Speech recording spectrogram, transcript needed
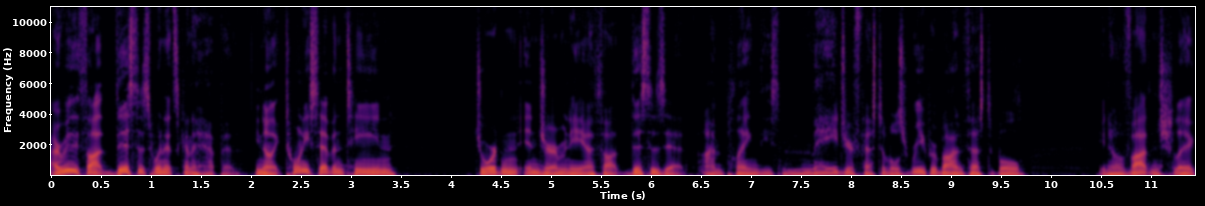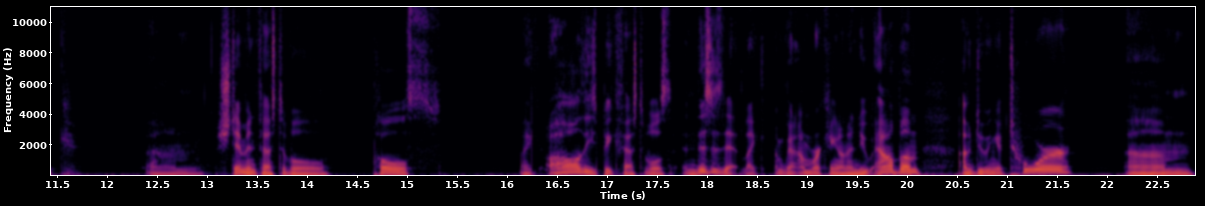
I really thought this is when it's going to happen. You know, like 2017 Jordan in Germany, I thought, this is it. I'm playing these major festivals, Reeperbahn Festival, you know, Watt en Schlick, um, Stimmen Festival, Pulse, like all these big festivals. And this is it. Like I'm, I'm working on a new album. I'm doing a tour. Um,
